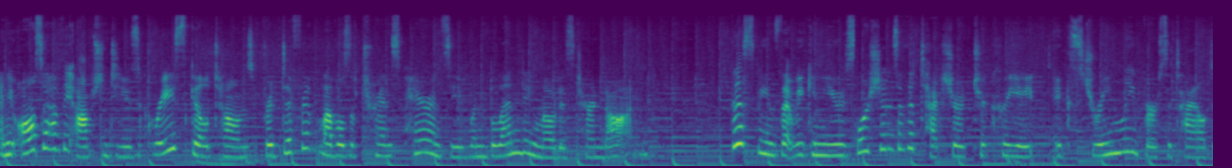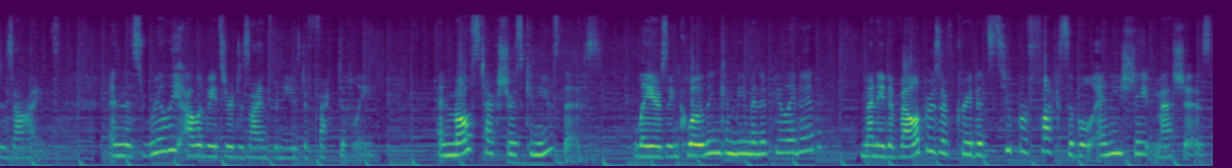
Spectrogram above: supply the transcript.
And you also have the option to use grayscale tones for different levels of transparency when blending mode is turned on. This means that we can use portions of the texture to create extremely versatile designs and this really elevates your designs when used effectively. And most textures can use this. Layers in clothing can be manipulated. Many developers have created super flexible any shape meshes,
